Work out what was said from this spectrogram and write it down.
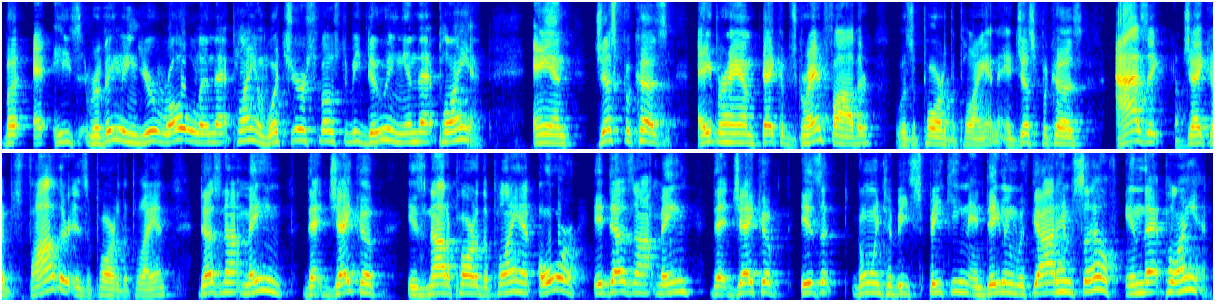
but uh, he's revealing your role in that plan, what you're supposed to be doing in that plan. And just because Abraham, Jacob's grandfather, was a part of the plan, and just because Isaac, Jacob's father, is a part of the plan, does not mean that Jacob is not a part of the plan, or it does not mean that Jacob isn't going to be speaking and dealing with God himself in that plan.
